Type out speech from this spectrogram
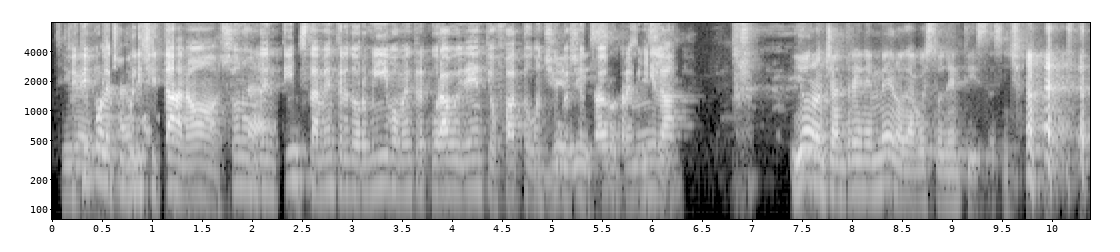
sì, tipo le pubblicità, no? Sono eh. un dentista mentre dormivo, mentre curavo i denti, ho fatto con 500 Bellissimo, euro 3000. Sì, sì. Io non ci andrei nemmeno da questo dentista, sinceramente,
